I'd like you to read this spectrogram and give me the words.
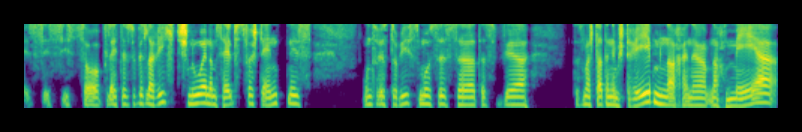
es, es ist so vielleicht so ein bisschen eine Richtschnur in einem Selbstverständnis unseres Tourismus, äh, dass wir dass man statt einem Streben nach einer, nach mehr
